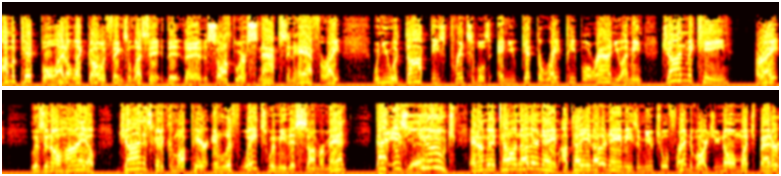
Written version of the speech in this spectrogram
I'm a pit bull. I don't let go of things unless it, the, the, the software snaps in half, all right? When you adopt these principles and you get the right people around you, I mean, John McKean, all right, lives in Ohio. John is going to come up here and lift weights with me this summer, man. That is Yeah. huge. And I'm going to tell another name. I'll tell you another name. He's a mutual friend of ours. You know him much better.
